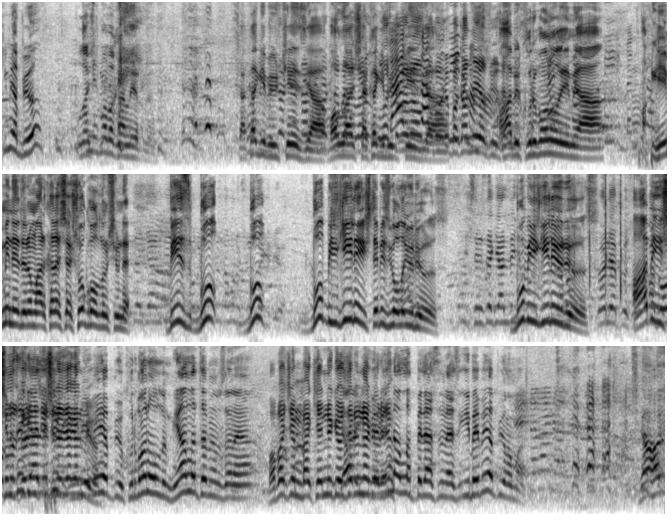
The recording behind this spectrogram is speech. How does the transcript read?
Kim yapıyor? Ulaştırma Bakanlığı yapıyor. Şaka gibi ülkeyiz ya. Vallahi şaka gibi Ben ülkeyiz ya. değilim Bakanlığı ama. yazıyor. üzerinde. Abi kurban olayım ya. Yemin ediyorum arkadaşlar şok oldum şimdi. Biz bu bu bu bilgiyle işte biz yola yürüyoruz. İşinize geldi. Bu bilgiyle yürüyoruz. Böyle yapıyorsunuz. Abi Ama doğruları işimize söyleyince geldi işinize değil, gelmiyor. İBB yapıyor. Kurban oldum. Niye anlatamıyorum sana ya? Babacığım ben kendi gözlerimle göreceğim. İBB'nin de Allah belasını versin. İBB yapıyor ama. ya harbi.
